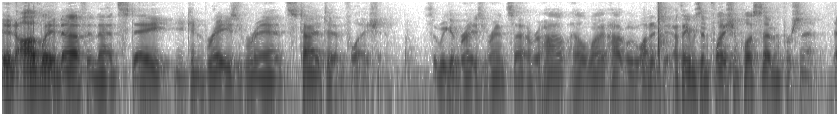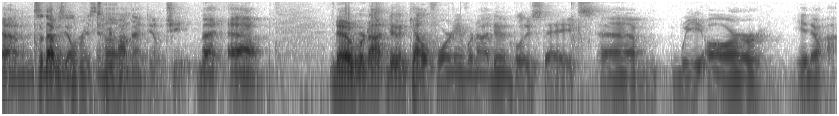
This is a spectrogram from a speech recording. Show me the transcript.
And oddly enough, in that state, you can raise rents tied to inflation. So we could raise rents however how, hell, however we wanted to. I think it was inflation plus seven percent. Um, so that was the only reason we bought that deal cheap. But um, no, we're not doing California. We're not doing blue states. Um, we are, you know,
